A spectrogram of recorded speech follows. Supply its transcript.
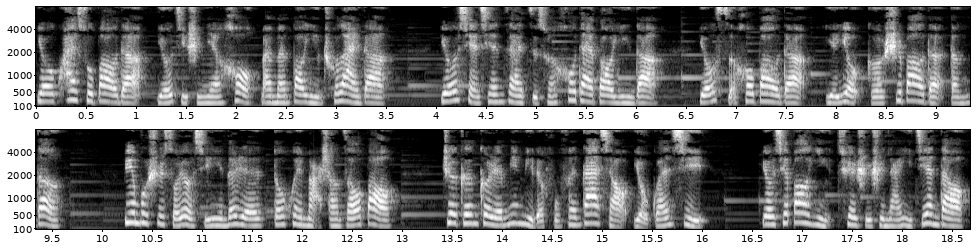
有快速报的，有几十年后慢慢报应出来的，有显现在子孙后代报应的，有死后报的，也有隔世报的等等，并不是所有邪淫的人都会马上遭报，这跟个人命里的福分大小有关系。有些报应确实是难以见到，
